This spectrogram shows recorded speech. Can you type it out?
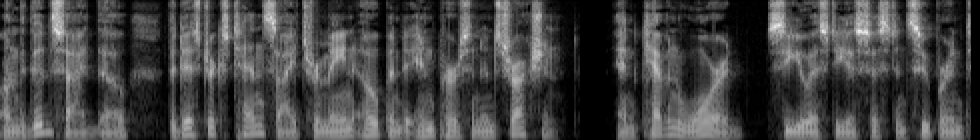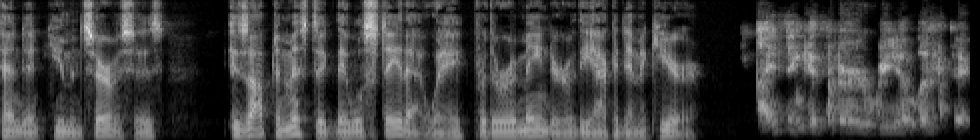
On the good side, though, the district's 10 sites remain open to in person instruction, and Kevin Ward, CUSD Assistant Superintendent, Human Services, is optimistic they will stay that way for the remainder of the academic year. I think it's very realistic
